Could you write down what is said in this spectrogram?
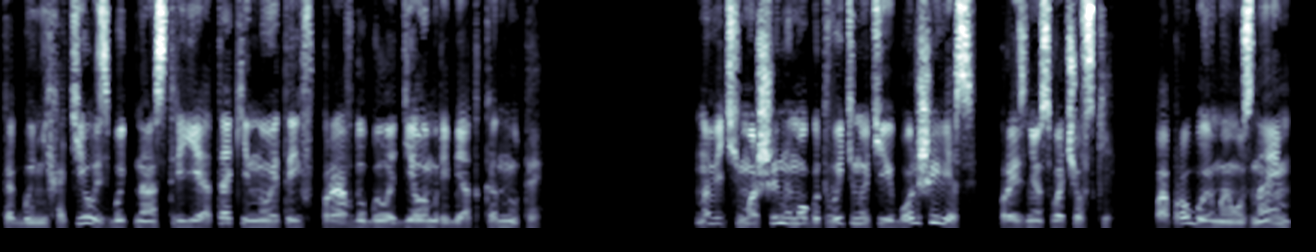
Как бы не хотелось быть на острие атаки, но это и вправду было делом ребят Кануты. «Но ведь машины могут вытянуть и больший вес», — произнес Вачовский. «Попробуем и узнаем».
